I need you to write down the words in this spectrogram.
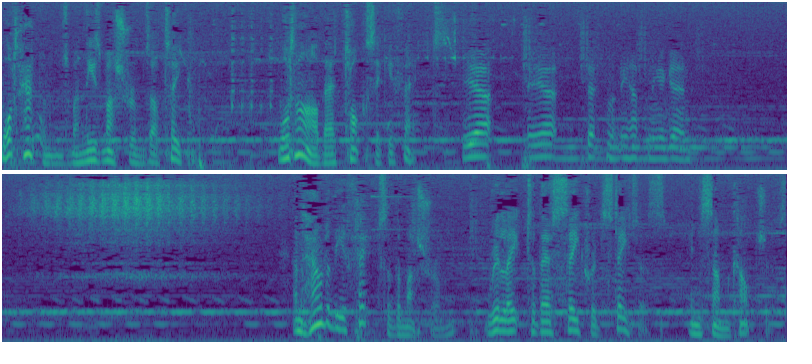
What happens when these mushrooms are taken? What are their toxic effects? Yeah, yeah, definitely happening again. And how do the effects of the mushroom relate to their sacred status in some cultures?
